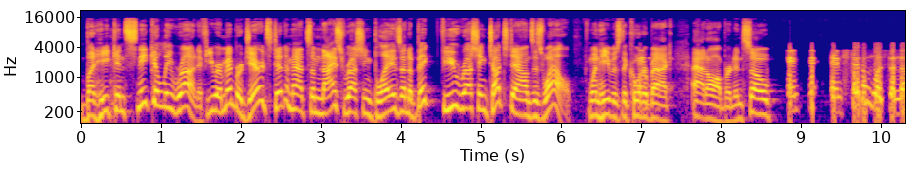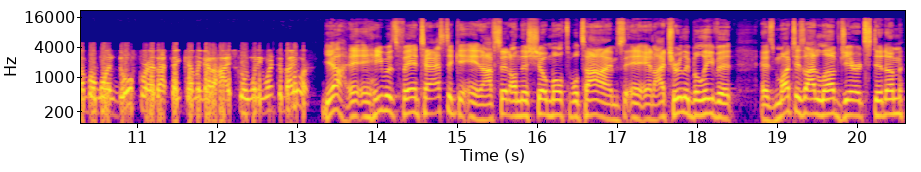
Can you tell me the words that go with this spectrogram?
But he can sneakily run. If you remember, Jarrett Stidham had some nice rushing plays and a big few rushing touchdowns as well when he was the quarterback at Auburn. And so. And, Stidham was the number one dual threat, I think, coming out of high school when he went to Baylor. Yeah, and he was fantastic. And I've said on this show multiple times, and I truly believe it as much as I love Jarrett Stidham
